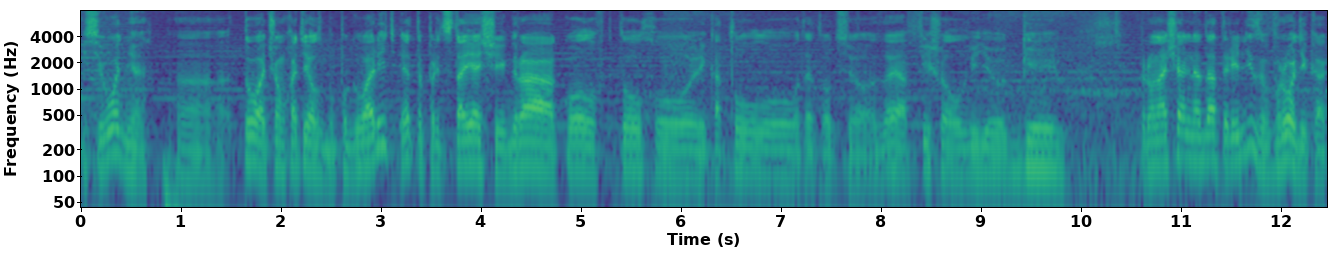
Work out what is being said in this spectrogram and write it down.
И сегодня э, то, о чем хотелось бы поговорить, это предстоящая игра Call of Cthulhu, Cthulhu, вот это вот все, The Official Video Game. Первоначальная дата релиза вроде как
